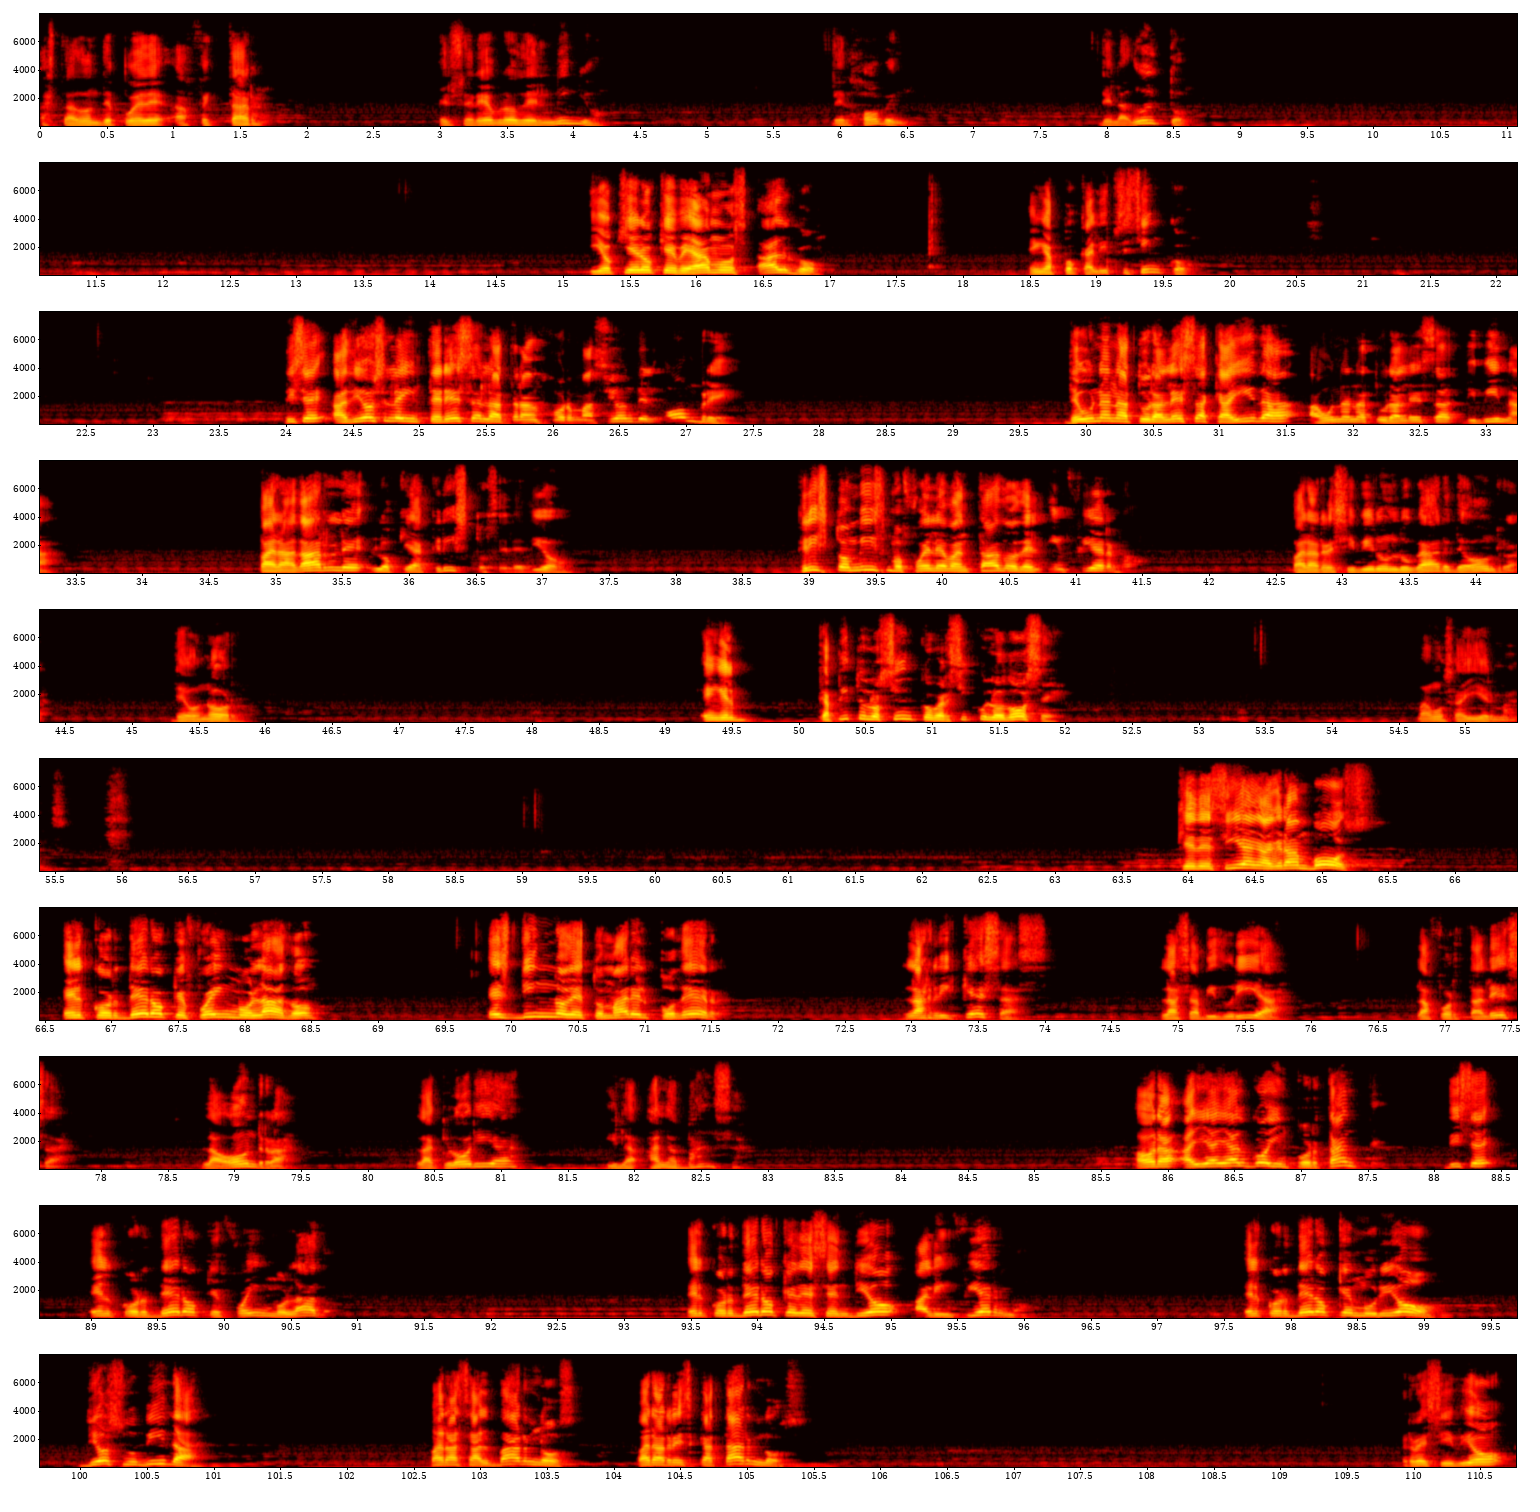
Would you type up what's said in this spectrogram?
Hasta dónde puede afectar el cerebro del niño del joven, del adulto. Yo quiero que veamos algo en Apocalipsis 5. Dice, a Dios le interesa la transformación del hombre de una naturaleza caída a una naturaleza divina para darle lo que a Cristo se le dio. Cristo mismo fue levantado del infierno para recibir un lugar de honra, de honor. En el capítulo 5, versículo 12. Vamos ahí, hermanos. que decían a gran voz, el cordero que fue inmolado es digno de tomar el poder, las riquezas, la sabiduría, la fortaleza, la honra, la gloria y la alabanza. Ahora, ahí hay algo importante. Dice, el cordero que fue inmolado. El cordero que descendió al infierno. El cordero que murió, dio su vida para salvarnos, para rescatarnos. Recibió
